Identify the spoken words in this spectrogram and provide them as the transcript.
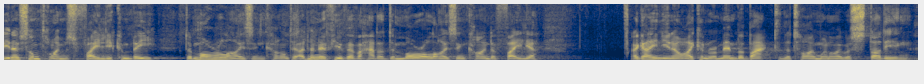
But you know, sometimes failure can be demoralizing, can't it? I don't know if you've ever had a demoralizing kind of failure. Again, you know, I can remember back to the time when I was studying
